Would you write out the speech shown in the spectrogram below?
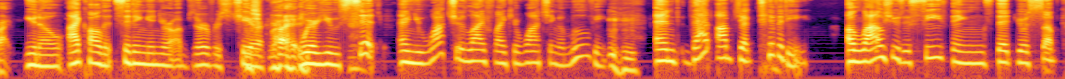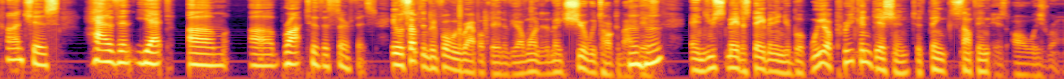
Right. You know, I call it sitting in your observer's chair, right. where you sit and you watch your life like you're watching a movie. hmm And that objectivity allows you to see things that your subconscious hasn't yet um, uh, brought to the surface. It was something before we wrap up the interview. I wanted to make sure we talked about this. Mhm. And you made a statement in your book. We are preconditioned to think something is always wrong.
